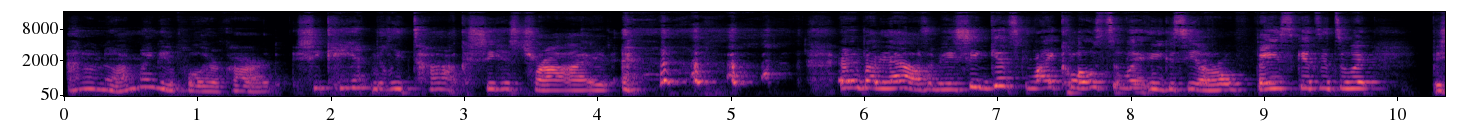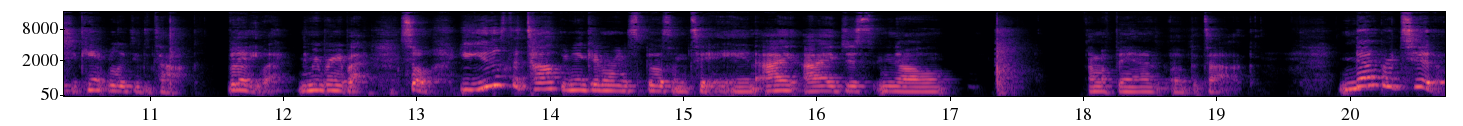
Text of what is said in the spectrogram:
I don't know, I might need to pull her card. She can't really talk. She has tried. Everybody else, I mean, she gets right close to it and you can see her whole face gets into it, but she can't really do the talk. But anyway, let me bring it back. So you use the talk when you're getting ready to spill some tea. And I, I just, you know, I'm a fan of the talk. Number two,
